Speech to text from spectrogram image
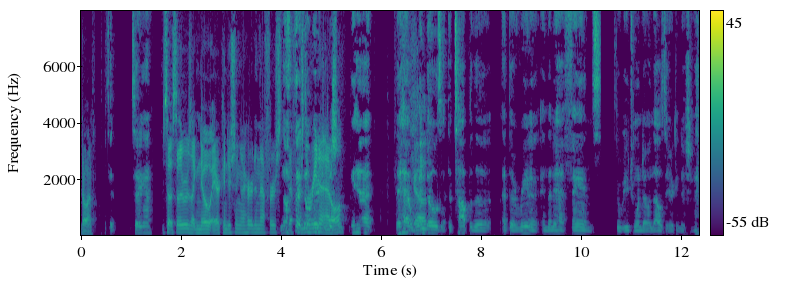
go on. Say, say, it again. So, so there was like no air conditioning. I heard in that first no, that first no arena at all. They had they had oh, windows at the top of the at the arena, and then they had fans through each window, and that was the air conditioning.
